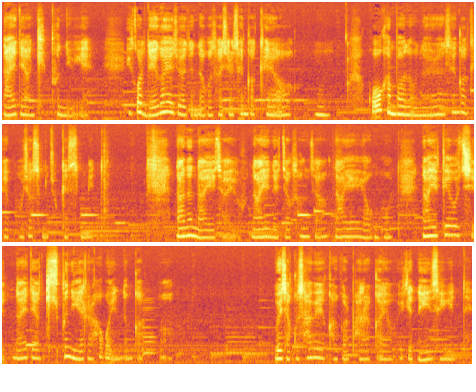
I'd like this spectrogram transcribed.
나에 대한 깊은 이해. 이걸 내가 해줘야 된다고 사실 생각해요. 음, 꼭 한번 오늘 생각해 보셨으면 좋겠습니다. 나는 나의 자유 나의 내적 성장 나의 영혼 나의 깨우침 나에 대한 깊은 이해를 하고 있는가 어. 왜 자꾸 사회에 그걸 바랄까요? 이게 내 인생인데. 네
